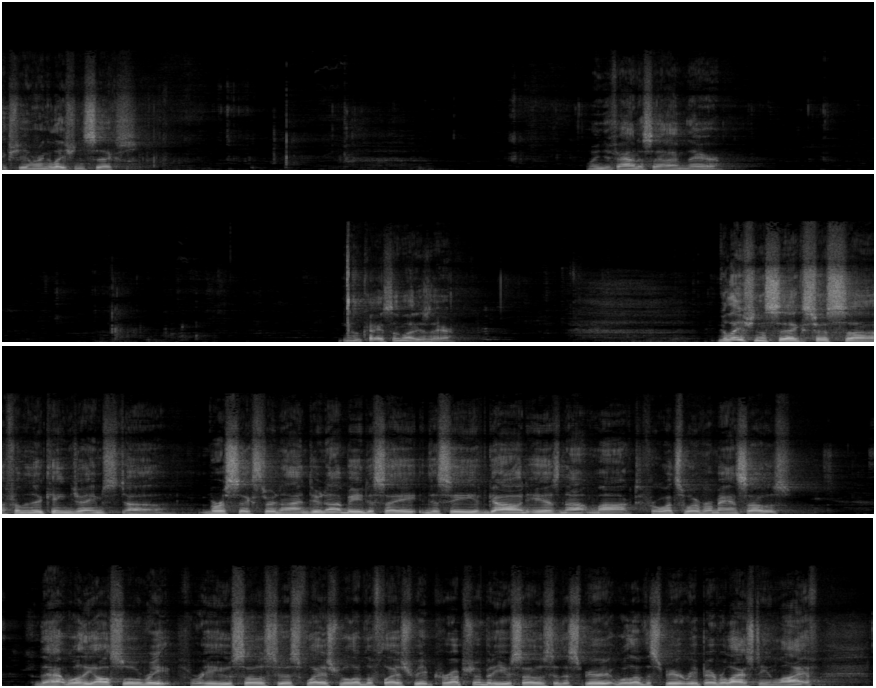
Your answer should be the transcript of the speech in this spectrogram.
Actually, we're in Galatians 6. When you found it, say, I'm there. Okay, somebody's there. Galatians 6, just uh, from the New King James, uh, verse 6 through 9. Do not be deceived. God is not mocked, for whatsoever a man sows, that will he also reap. For he who sows to his flesh will of the flesh reap corruption, but he who sows to the Spirit will of the Spirit reap everlasting life.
